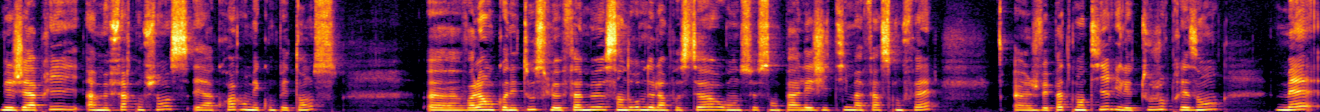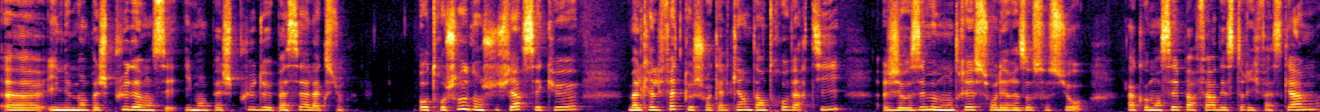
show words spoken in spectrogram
mais j'ai appris à me faire confiance et à croire en mes compétences. Euh, voilà, on connaît tous le fameux syndrome de l'imposteur où on ne se sent pas légitime à faire ce qu'on fait. Euh, je vais pas te mentir, il est toujours présent, mais il ne m'empêche plus d'avancer, il m'empêche plus de passer à l'action. Autre chose dont je suis fière, c'est que malgré le fait que je sois quelqu'un d'introverti, j'ai osé me montrer sur les réseaux sociaux, à commencer par faire des stories cam,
